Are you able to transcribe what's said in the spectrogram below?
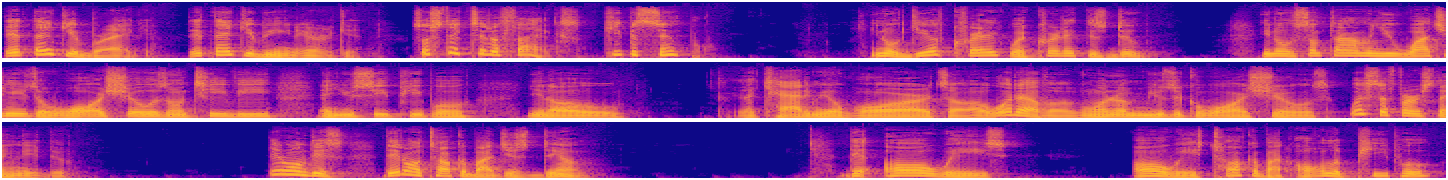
They think you're bragging. They think you're being arrogant. So stick to the facts. Keep it simple. You know, give credit where credit is due. You know, sometimes when you're watching these award shows on TV and you see people, you know, Academy Awards or whatever, one of the music award shows, what's the first thing they do? They don't just they don't talk about just them. They always, always talk about all the people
